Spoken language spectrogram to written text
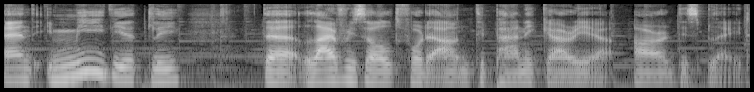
and immediately the live result for the anti-panic area are displayed.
